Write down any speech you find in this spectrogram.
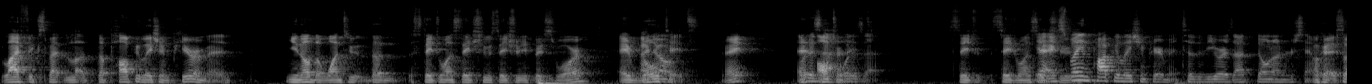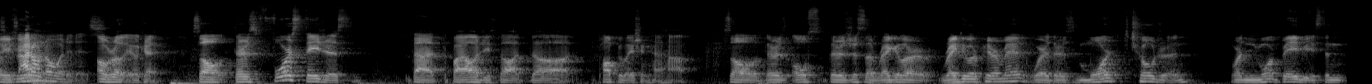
life expect the population pyramid, you know, the one two the stage one, stage two, stage three, stage four, it I know. rotates, right? What it is that? What is that? Stage stage one, stage Yeah, two. explain population pyramid to the viewers that don't understand. Okay, so is, I don't- don't know what it is. Oh, really? Okay. So there's four stages that the biology thought the population can have. So there's also there's just a regular regular pyramid where there's more children or more babies than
